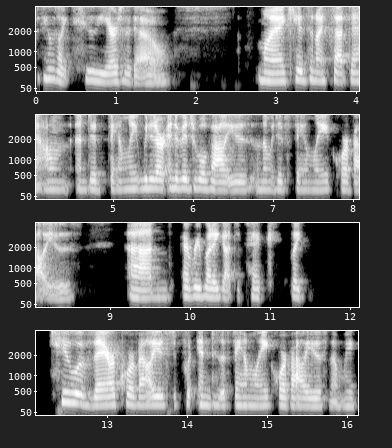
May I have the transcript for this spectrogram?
I think it was like two years ago. My kids and I sat down and did family. We did our individual values and then we did family core values. And everybody got to pick two of their core values to put into the family core values. And then we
